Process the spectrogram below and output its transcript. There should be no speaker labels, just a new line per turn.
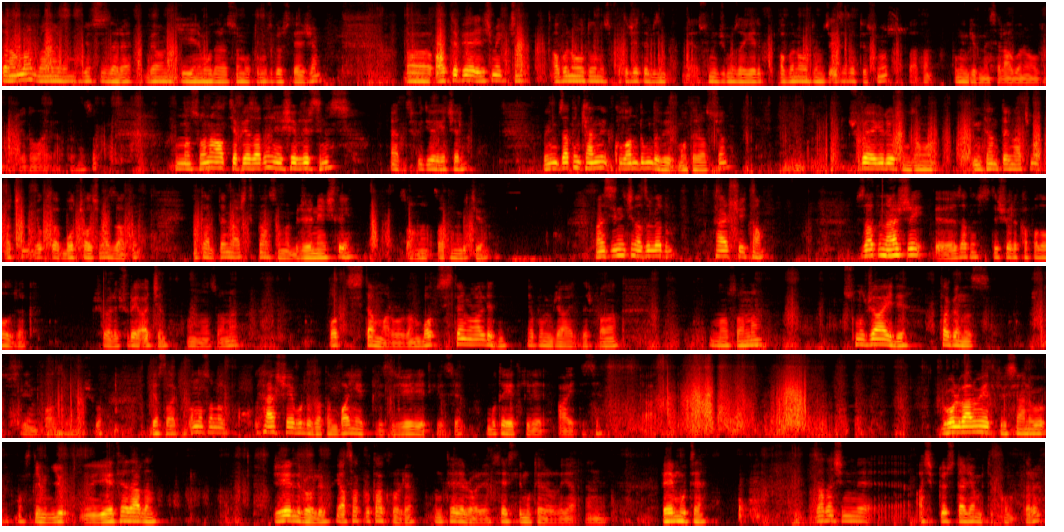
Selamlar ben Ayvan. Bugün sizlere V12 yeni moderasyon botumuzu göstereceğim. Ee, altyapıya erişmek için abone olduğunuz Photochat'e bizim sunucumuza gelip abone olduğunuzu SS atıyorsunuz. Zaten bunun gibi mesela abone olduğunuz ya da like yaptığınızı. Bundan sonra altyapıya zaten erişebilirsiniz. Evet videoya geçelim. Benim zaten kendi kullandığım da bir moderasyon. Şuraya geliyorsunuz ama internetlerini açma açın yoksa bot çalışmaz zaten. İnternetlerini açtıktan sonra bir reneşleyin. Sonra zaten bitiyor. Ben sizin için hazırladım. Her şey tam. Zaten her şey e, zaten sizde şöyle kapalı olacak. Şöyle şurayı açın. Ondan sonra bot sistem var oradan. Bot sistemi halledin. Yapımcı ID'dir falan. Ondan sonra sunucu ID, tagınız, sileyim fazlaymış bu. Yasak. Ondan sonra her şey burada zaten. Ban yetkilisi, jail yetkilisi, mute yetkili ID'si. Yani. Rol verme yetkilisi yani bu nasıl diyeyim YT'lerden. Jail rolü, yasaklı tak rolü, muteli rolü, sesli muteli rolü yani. V mute. Zaten şimdi e, açıp göstereceğim bütün komutları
